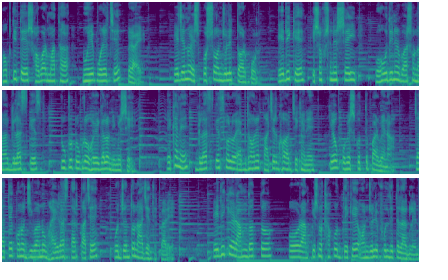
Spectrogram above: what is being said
ভক্তিতে সবার মাথা নুয়ে পড়েছে প্রায়। এ যেন স্পর্শ অঞ্জলির তর্পণ। এদিকে কেশব সেনের সেই বহুদিনের বাসনা গ্লাস কেস টুকরো টুকরো হয়ে গেল নিমেষেই এখানে গ্লাস কেস হলো এক ধরনের কাঁচের ঘর যেখানে কেউ প্রবেশ করতে পারবে না, যাতে কোনো জীবাণু ভাইরাস তার কাছে পর্যন্ত না যেতে পারে। এদিকে রামদত্ত ও রামকৃষ্ণ ঠাকুর দেখে অঞ্জলি ফুল দিতে লাগলেন।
